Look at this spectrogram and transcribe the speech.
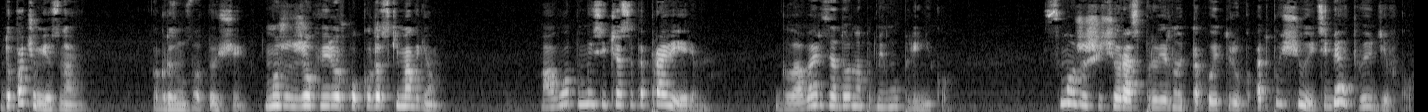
«Да почем я знаю?» — огрызнулся Тощий. «Может, сжег веревку колдовским огнем?» «А вот мы сейчас это проверим». Главарь задорно подмигнул пленнику. «Сможешь еще раз провернуть такой трюк? Отпущу и тебя, и твою девку».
